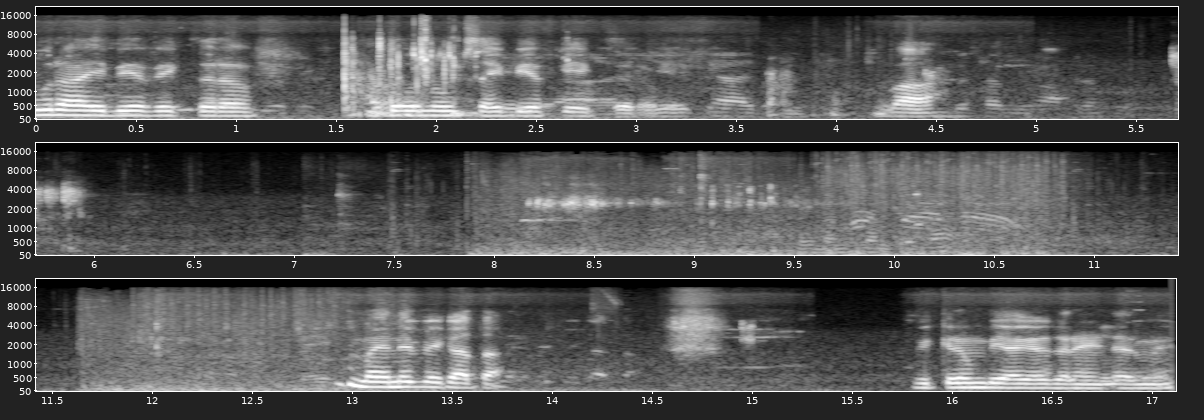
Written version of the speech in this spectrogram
पूरा आईबीएफ एक तरफ़ दो नूब्स आईबीएफ के एक तरफ़। क्या वाह। मैंने फेंका था। विक्रम भी आ गया ग्राइंडर में।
